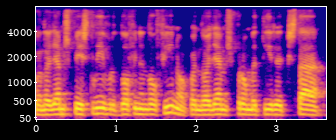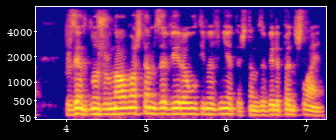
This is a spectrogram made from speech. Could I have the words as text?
quando olhamos para este livro de Dolfino and Dolfino, ou quando olhamos para uma tira que está presente no jornal, nós estamos a ver a última vinheta, estamos a ver a punchline,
